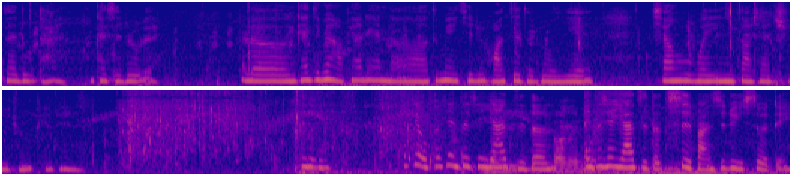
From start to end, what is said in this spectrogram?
在录它，它开始录了。Hello，你看这边好漂亮哦，这边一些是黄色的落叶，相互辉映照下去就很漂亮。哎，而且我发现这些鸭子的，哎，这些鸭子的翅膀是绿色的，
